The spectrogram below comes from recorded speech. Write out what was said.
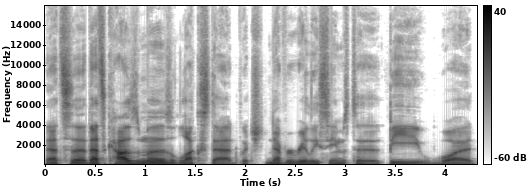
That's uh, that's Kazuma's luck stat, which never really seems to be what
